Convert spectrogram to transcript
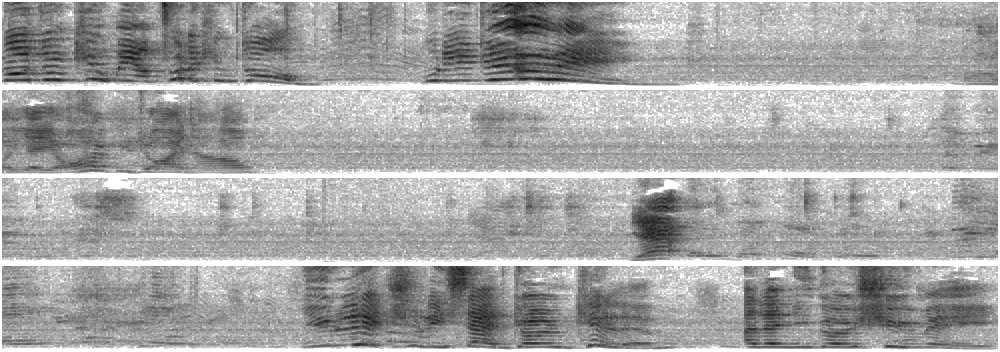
No, don't kill me. I'm trying to kill Dom. What are you doing? Oh yeah, yeah. I hope you die now. Yeah. You literally said go and kill him, and then you go shoot me.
